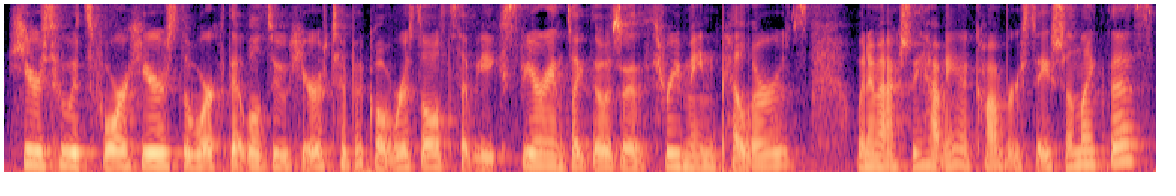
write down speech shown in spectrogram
Here's who it's for. Here's the work that we'll do. Here typical results that we experience. Like those are the three main pillars when I'm actually having a conversation like this.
